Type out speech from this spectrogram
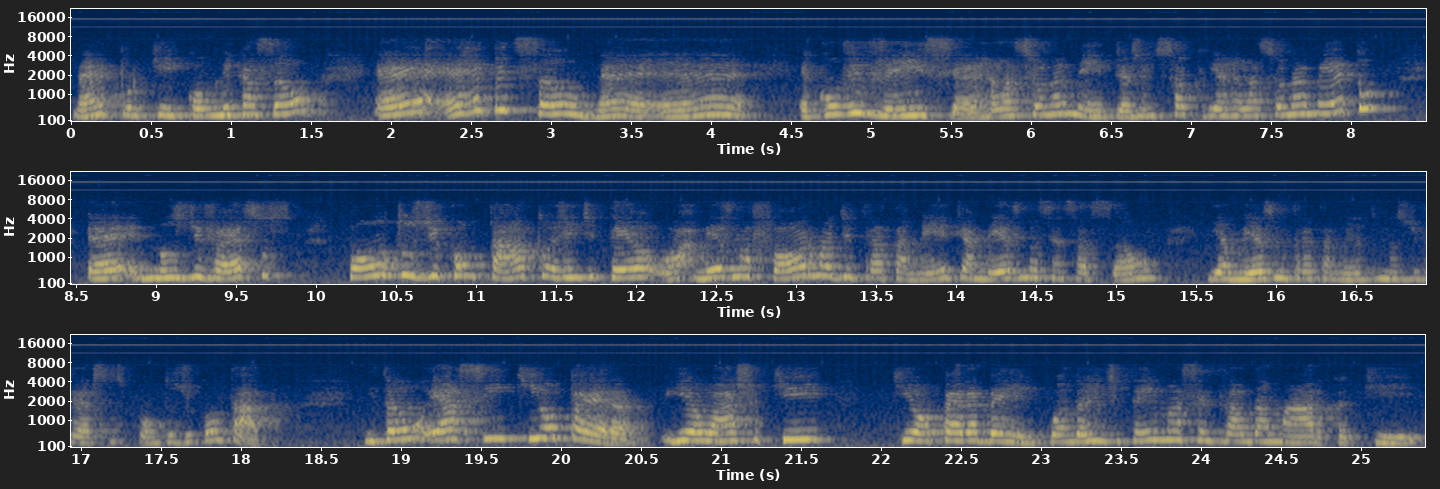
né? Porque comunicação é, é repetição, né? É, é convivência, é relacionamento. A gente só cria relacionamento é, nos diversos pontos de contato, a gente ter a mesma forma de tratamento a mesma sensação e o mesmo tratamento nos diversos pontos de contato. Então, é assim que opera. E eu acho que, que opera bem. Quando a gente tem uma central da marca que,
